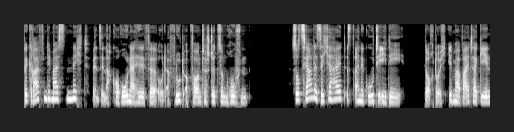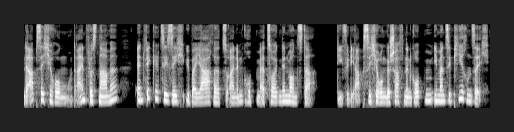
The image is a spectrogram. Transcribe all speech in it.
begreifen die meisten nicht, wenn sie nach Corona-Hilfe oder Flutopferunterstützung rufen. Soziale Sicherheit ist eine gute Idee, doch durch immer weitergehende Absicherung und Einflussnahme entwickelt sie sich über Jahre zu einem gruppenerzeugenden Monster. Die für die Absicherung geschaffenen Gruppen emanzipieren sich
